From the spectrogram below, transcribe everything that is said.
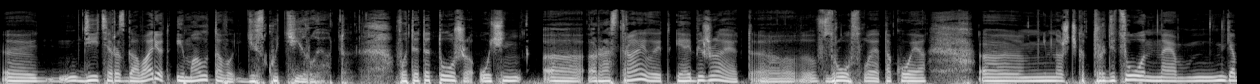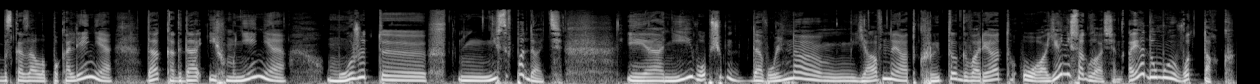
э, дети разговаривают и, мало того, дискутируют. Вот это тоже очень э, расстраивает и обижает э, взрослое такое э, немножечко традиционное, я бы сказала, поколение, да, когда их мнение может э, не совпадать. И они, в общем, довольно явно и открыто говорят, о, а я не согласен, а я думаю вот так.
